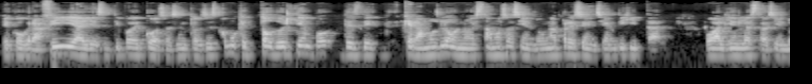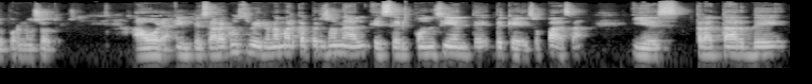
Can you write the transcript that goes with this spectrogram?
ecografía y ese tipo de cosas. Entonces, como que todo el tiempo, desde querámoslo o no, estamos haciendo una presencia en digital o alguien la está haciendo por nosotros. Ahora, empezar a construir una marca personal es ser consciente de que eso pasa y es tratar de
